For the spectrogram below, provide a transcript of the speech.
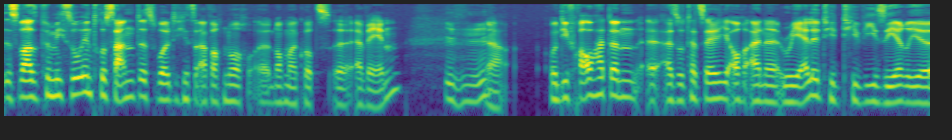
es war für mich so interessant, das wollte ich jetzt einfach nur noch mal kurz äh, erwähnen. Mhm. Ja. Und die Frau hat dann äh, also tatsächlich auch eine Reality-TV-Serie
